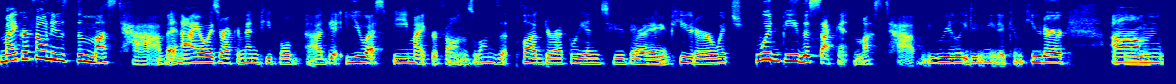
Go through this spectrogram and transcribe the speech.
microphone is the must have and mm-hmm. i always recommend people uh, get usb microphones ones that plug directly into their right. computer which would be the second must have you really do need a computer um,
